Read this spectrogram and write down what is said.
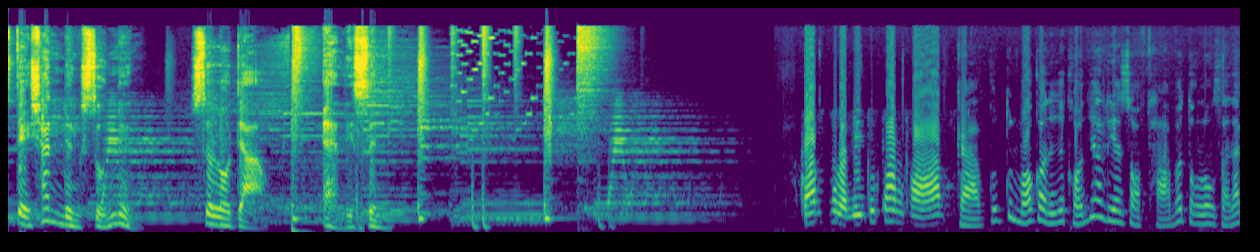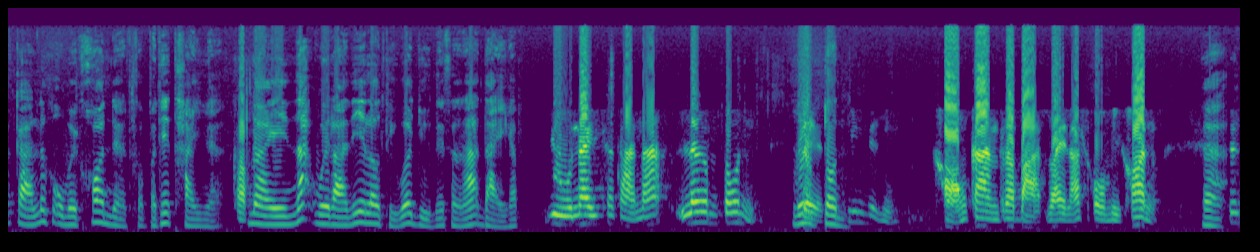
Station หนึ่งศูนย์หนึ่ง Slow Down and Listen ครับ สวัสดีทุกท่านครับครับคุณคุณหมอก่อนอื่นจะขออนุญาตเรียนสอบถามว่าตกลงสถานการณ์เรื่องของโอไมครอนเนี่ยของประเทศไทยเนี่ยครับในณเวลานี้เราถือว่าอยู่ในสถานะใดครับ อยู่ในสถานะเริ่มต้นเริ่มต้นเฟสที่หนึ่งของการระบาดไวรัสโอมิครอนฮะ ซึ่ง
